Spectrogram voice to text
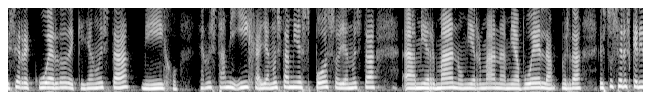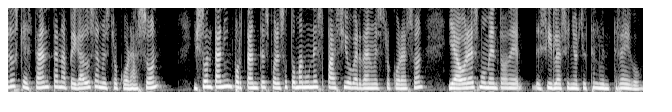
ese recuerdo de que ya no está mi hijo, ya no está mi hija, ya no está mi esposo, ya no está uh, mi hermano, mi hermana, mi abuela, ¿verdad? Estos seres queridos que están tan apegados a nuestro corazón y son tan importantes, por eso toman un espacio, ¿verdad?, en nuestro corazón. Y ahora es momento de decirle al Señor, yo te lo entrego.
